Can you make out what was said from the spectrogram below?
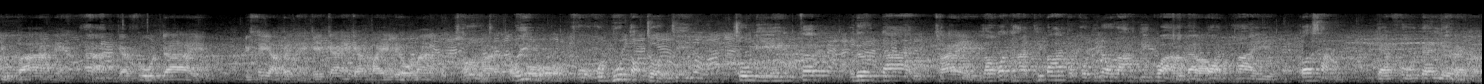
อยู่บ้านเนี่ยครับสั่งแกร็บฟู้ดได้หรือใครอยากไปไหนใกล้ๆแกร็บไบค์เร็วมากผมชอบมากโอ้เฮ้ยโหโอ้คนพูดตอบโจทย์จริง ช่วงนี้ก็เลือกได้ ใช่ เราก็ทานที่บ้านกับคนที่เรารักดีกว่าถูกแบต้องบปลอดภัยก็สั่งแกร็บฟู้ดได้เลยใช่ครับ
